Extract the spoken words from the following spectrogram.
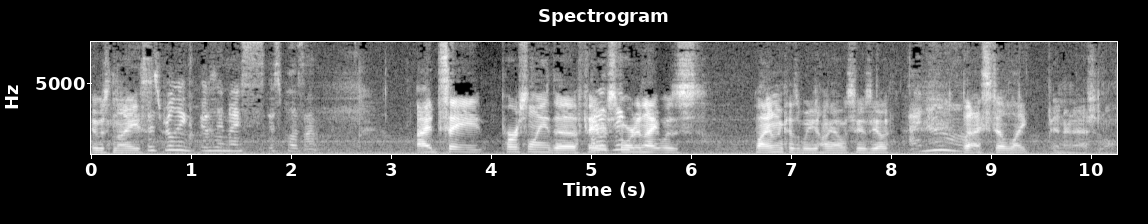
It was nice. It was really. It was a nice. It was pleasant. I'd say personally, the favorite store tonight was Vineland because we hung out with Suzio. I know. But I still like International.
